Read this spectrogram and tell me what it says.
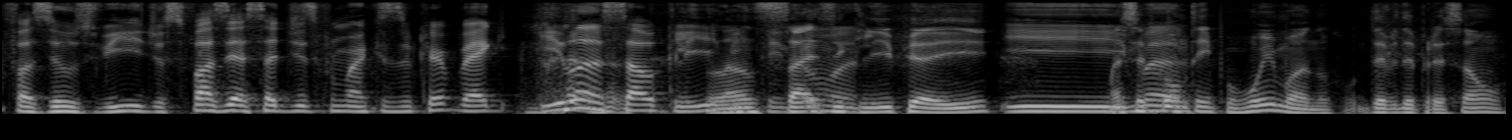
fazer os vídeos, fazer essa diss pro Mark Zuckerberg e lançar o clipe, Lançar entendeu, esse mano? clipe aí. E, Mas você mano, ficou um tempo ruim, mano? Teve depressão?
